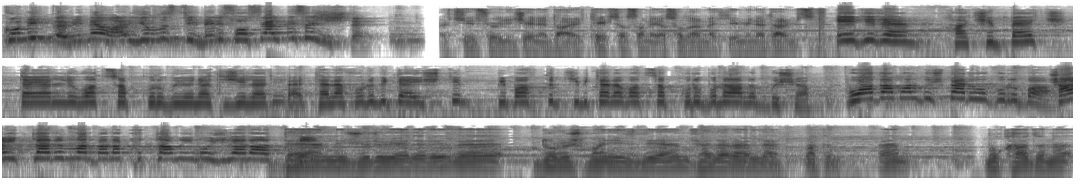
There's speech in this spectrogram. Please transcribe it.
Komik tabii ne var? Yıldız Tilbeli sosyal mesaj işte. Gerçeği söyleyeceğine dair Teksas anayasalarına yemin eder misin? Edirim. Hakim Bek, değerli WhatsApp grubu yöneticileri. Ben telefonu bir değiştim. Bir baktım ki bir tane WhatsApp grubuna alınmışım. Bu adam almış beni o gruba. Şahitlerim var bana kutlama emojileri attı. Değerli jüri üyeleri ve duruşmayı izleyen federaller. Bakın ben bu kadını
